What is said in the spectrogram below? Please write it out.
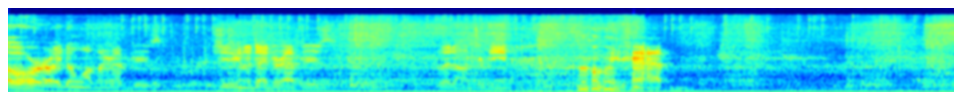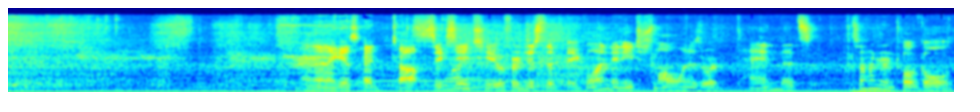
Or I don't want my Raptors. She's gonna die to Raptors. If I don't intervene. Holy crap. And then I guess head top. 62 for just the big one, and each small one is worth 10? That's, that's 112 gold.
